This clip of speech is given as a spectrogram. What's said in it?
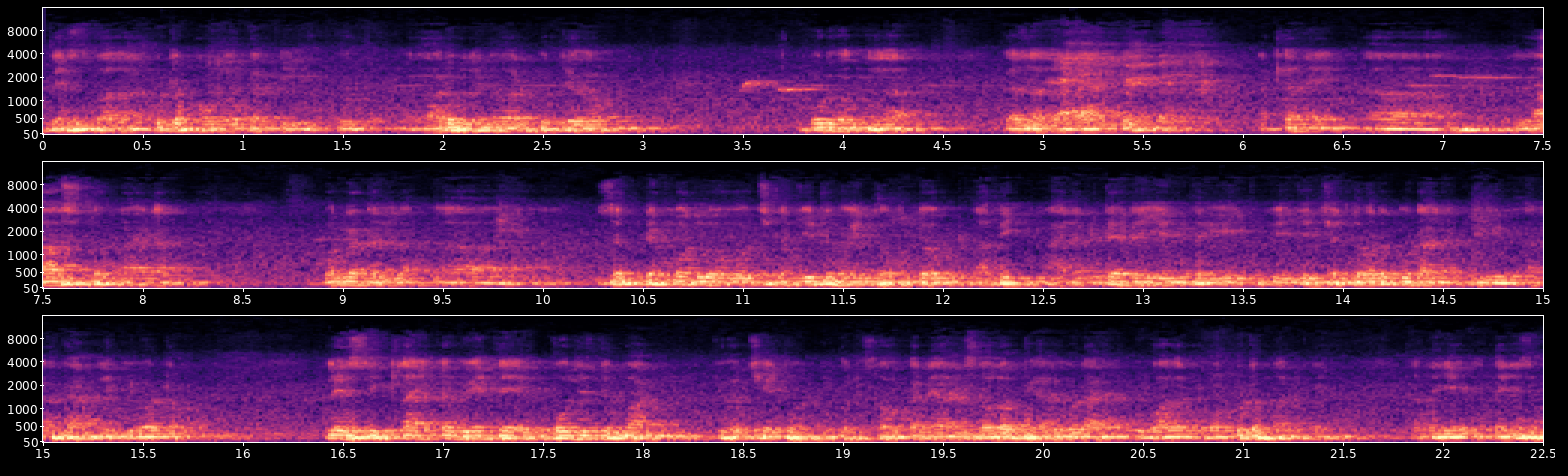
ప్లస్ వాళ్ళ కుటుంబంలో ఒకటి లేని వారికి ఉద్యోగం. మూడు వందల గజాల ల్యాండ్ అట్లనే లాస్ట్ ఆయన మొన్న నెల సెప్టెంబర్లో వచ్చిన జీతం అయితే ఉందో అది ఆయన రిటైర్ అయ్యేంత ఏజ్ వచ్చేంత వరకు కూడా ఆయనకి ఆయన ఫ్యామిలీకి ఇవ్వడం ప్లస్ ఇట్లా ఇంకా వేరే పోలీస్ డిపార్ట్మెంట్కి వచ్చేటువంటి కొన్ని సౌకర్యాలు సౌలభ్యాలు కూడా ఆయనకు వాళ్ళకి కుటుంబానికి అందజేసిన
